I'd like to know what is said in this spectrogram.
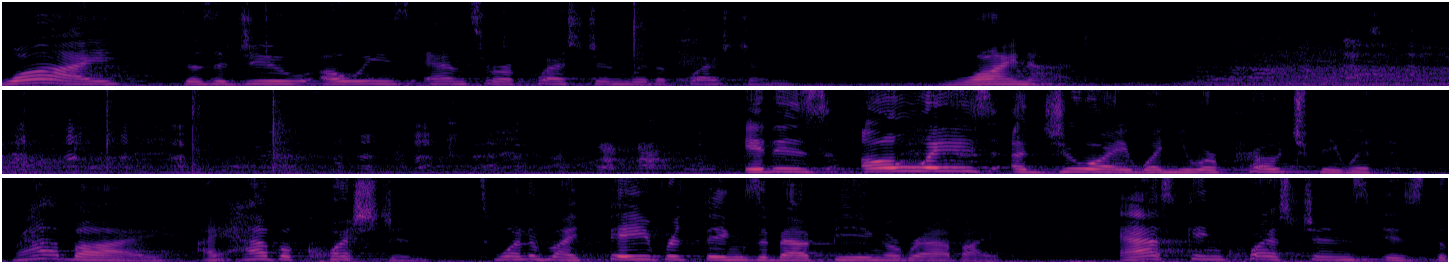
Why does a Jew always answer a question with a question? Why not? it is always a joy when you approach me with, Rabbi, I have a question. One of my favorite things about being a rabbi. Asking questions is the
